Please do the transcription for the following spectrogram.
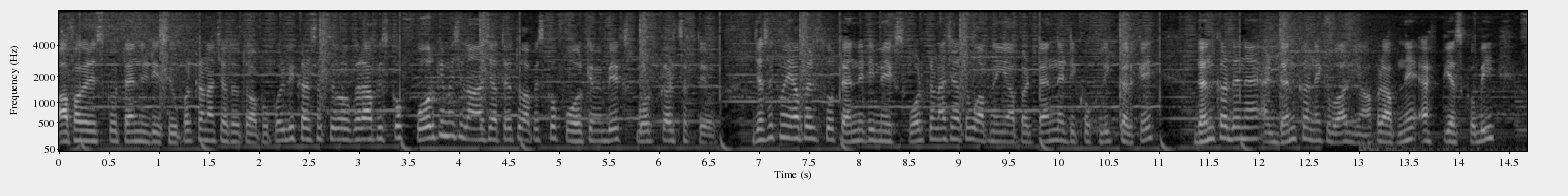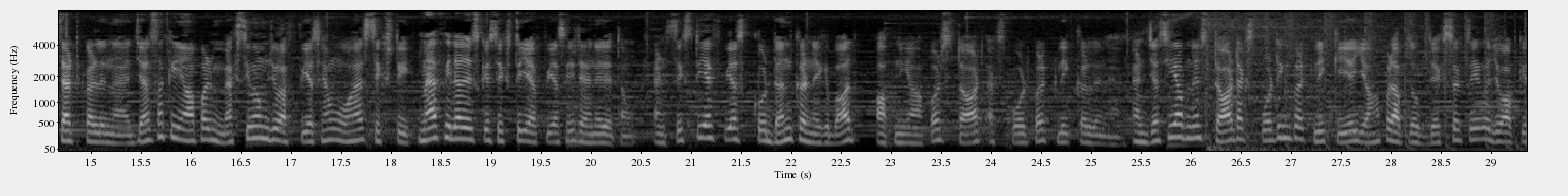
आप अगर इसको टेन से ऊपर करना चाहते हो तो आप ऊपर भी कर सकते हो। अगर आप इसको फोर में चलाना चाहते हो तो आप इसको फोर में भी एक्सपोर्ट कर सकते हो। जैसे कि मैं यहाँ पर इसको टेन में एक्सपोर्ट करना चाहता हूँ, आपने यहाँ पर टेन को क्लिक करके डन कर देना है। एंड डन करने के बाद यहाँ पर आपने एफपीएस को भी सेट कर लेना है। जैसा कि यहाँ पर मैक्सिमम जो एफपीएस है वो है 60 मैं फ़िलहाल इसके 60 एफपीएस ही रहने देता हूँ। एंड 60 एफपीएस को डन करने के बाद आपने यहाँ पर स्टार्ट एक्सपोर्ट पर क्लिक कर देना है। एंड जैसे ही आपने स्टार्ट एक्सपोर्टिंग पर क्लिक किया, यहाँ पर आप लोग देख सकते हो जो आपकी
